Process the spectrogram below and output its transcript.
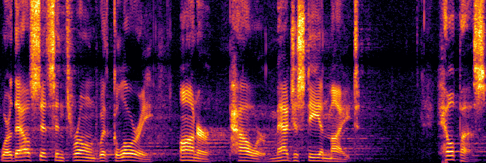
where thou sits enthroned with glory, honor, power, majesty, and might. Help us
